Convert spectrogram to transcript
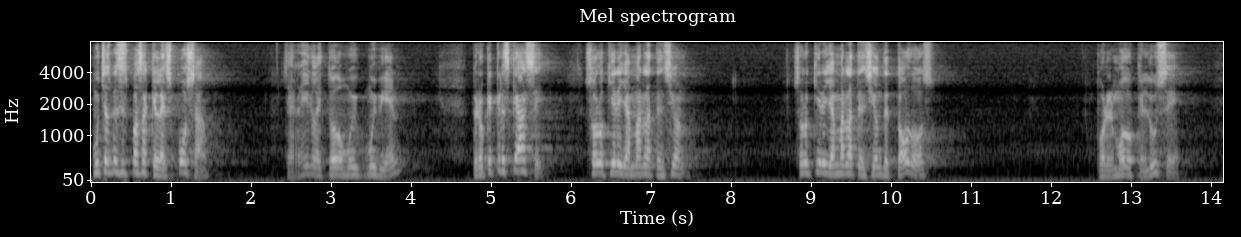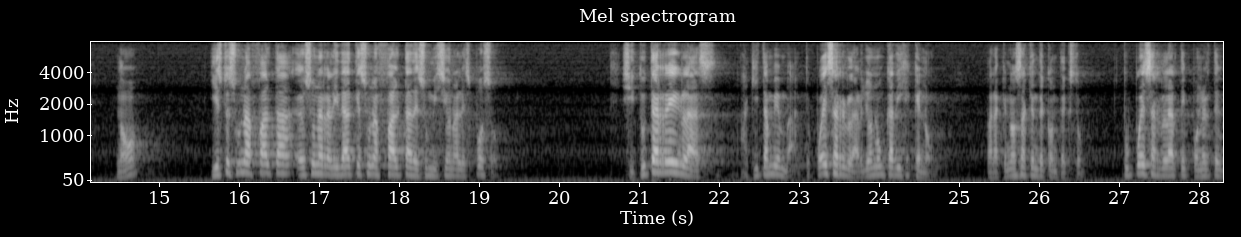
muchas veces pasa que la esposa se arregla y todo muy muy bien, pero ¿qué crees que hace? Solo quiere llamar la atención. Solo quiere llamar la atención de todos por el modo que luce ¿no? Y esto es una falta, es una realidad que es una falta de sumisión al esposo. Si tú te arreglas, aquí también va, te puedes arreglar, yo nunca dije que no, para que no saquen de contexto. Tú puedes arreglarte y ponerte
